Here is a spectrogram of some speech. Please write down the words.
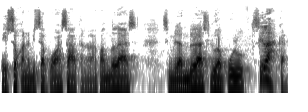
Besok anak bisa puasa tanggal 18, 19, 20. Silahkan.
